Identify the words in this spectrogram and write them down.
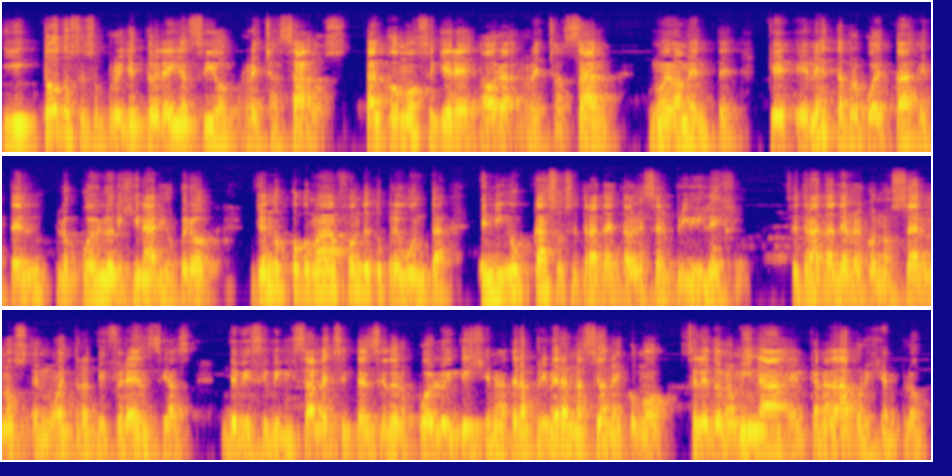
Y todos esos proyectos de ley han sido rechazados, tal como se quiere ahora rechazar nuevamente que en esta propuesta estén los pueblos originarios. Pero yendo un poco más a fondo de tu pregunta, en ningún caso se trata de establecer privilegios. Se trata de reconocernos en nuestras diferencias, de visibilizar la existencia de los pueblos indígenas, de las primeras naciones, como se les denomina en Canadá, por ejemplo,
